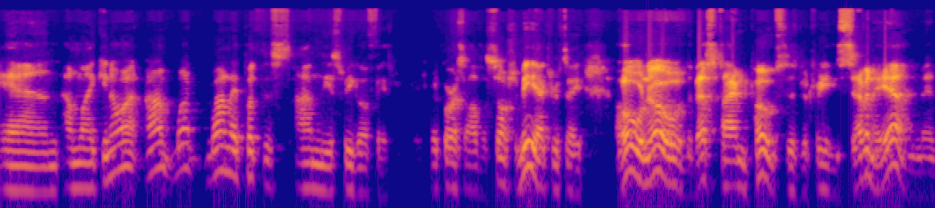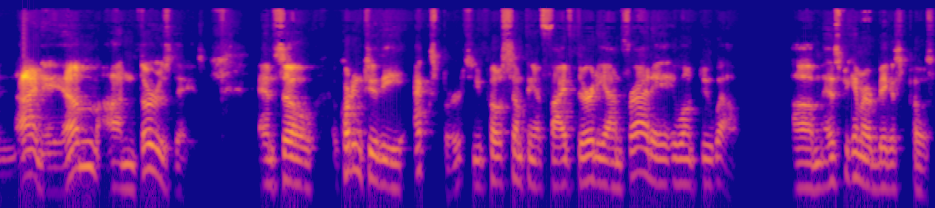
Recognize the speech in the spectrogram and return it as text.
and I'm like, you know what? Um, what why don't I put this on the Oswego Facebook page? Of course, all the social media experts say, oh no, the best time to post is between 7 a.m. and 9 a.m. on Thursdays. And so, according to the experts, you post something at 5:30 on Friday, it won't do well. Um, this became our biggest post.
